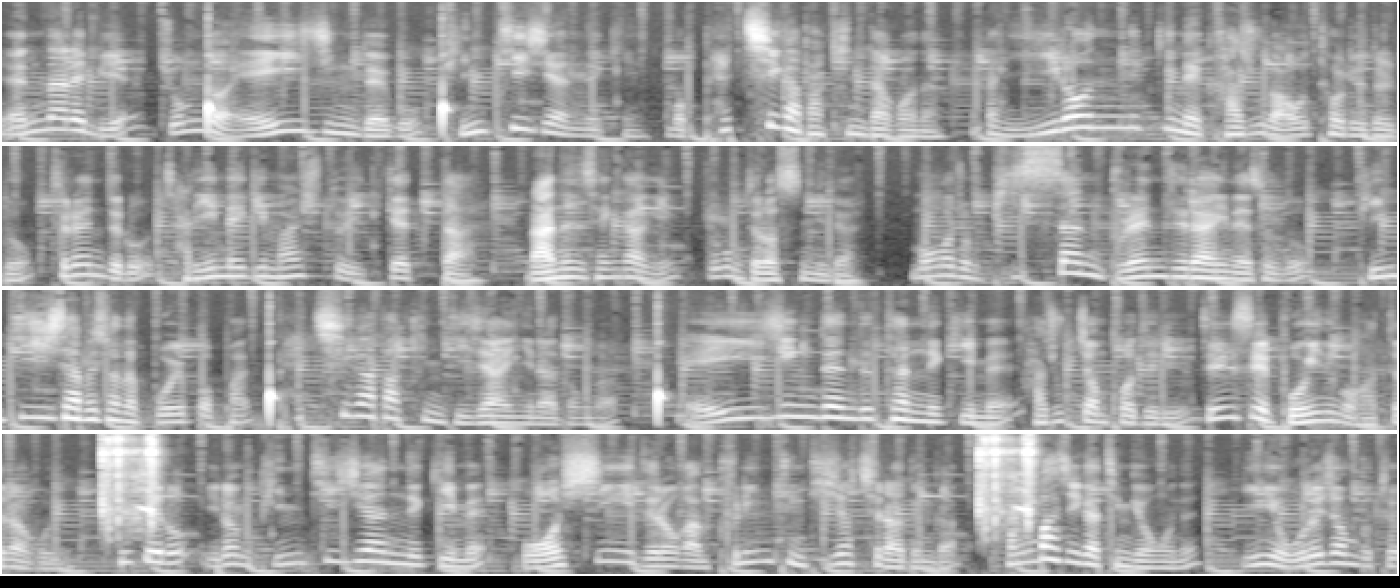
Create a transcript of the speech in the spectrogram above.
옛날에 비해 좀 더 에이징되고 빈티지한 느낌 뭐 패치가 박힌다거나 약간 이런 느낌의 가죽 아우터류들도 트렌드로 자리매김할 수도 있겠다라는 생각이 조금 들었습니다 뭔가 좀 비싼 브랜드 라인에서도 빈티지 샵에서나 보일 법한 패치가 박힌 디자인이라던가 에이징된 듯한 느낌의 가죽 점퍼들이 슬슬 보이는 것 같더라고요. 실제로 이런 빈티지한 느낌의 워싱이 들어간 프린팅 티셔츠라든가 청바지 같은 경우는 이미 오래전부터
